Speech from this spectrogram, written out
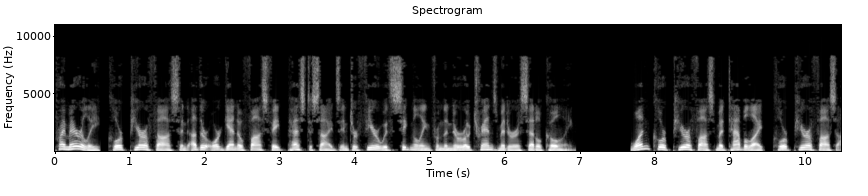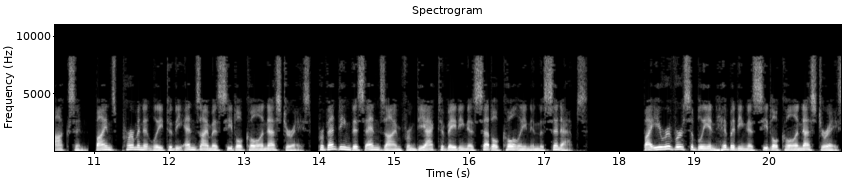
Primarily, chlorpyrifos and other organophosphate pesticides interfere with signaling from the neurotransmitter acetylcholine. One chlorpyrifos metabolite, chlorpyrifos oxon, binds permanently to the enzyme acetylcholinesterase, preventing this enzyme from deactivating acetylcholine in the synapse. By irreversibly inhibiting acetylcholinesterase,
